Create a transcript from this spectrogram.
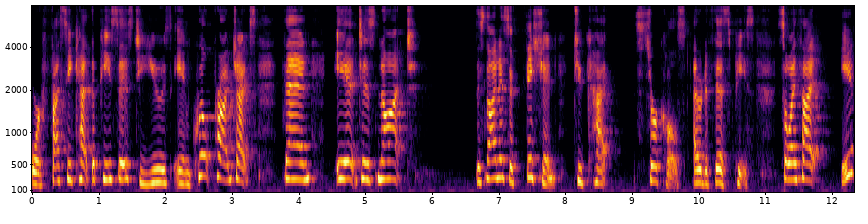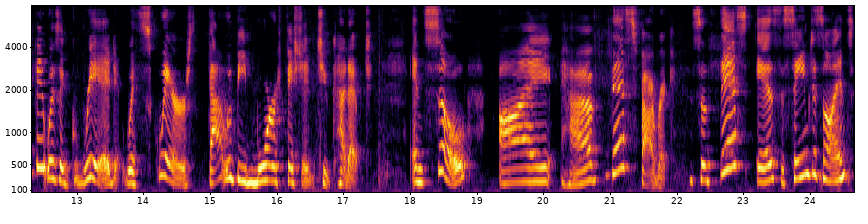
or fussy cut the pieces to use in quilt projects, then it is not, it's not as efficient to cut circles out of this piece. So I thought if it was a grid with squares, that would be more efficient to cut out. And so I have this fabric. So this is the same designs,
